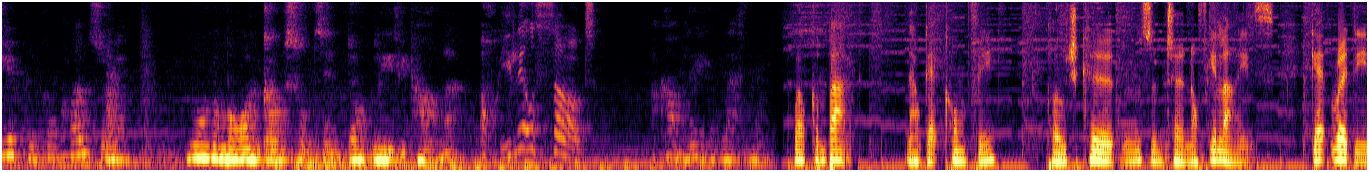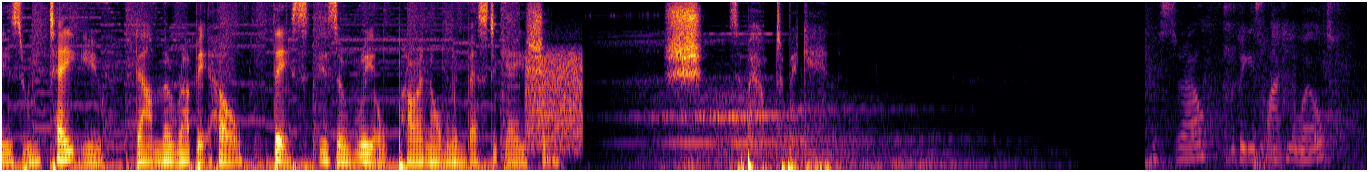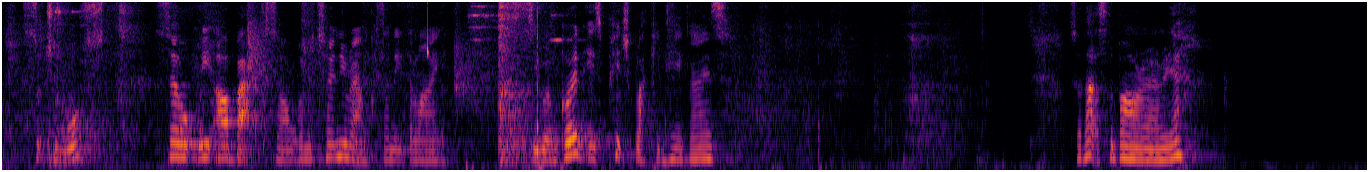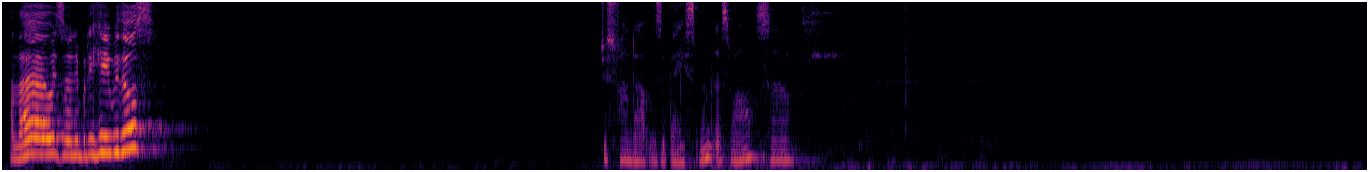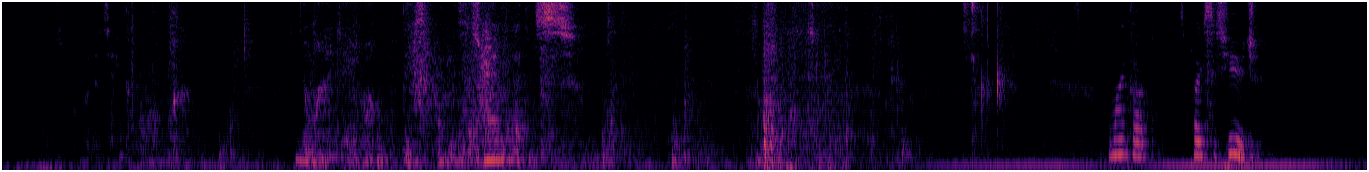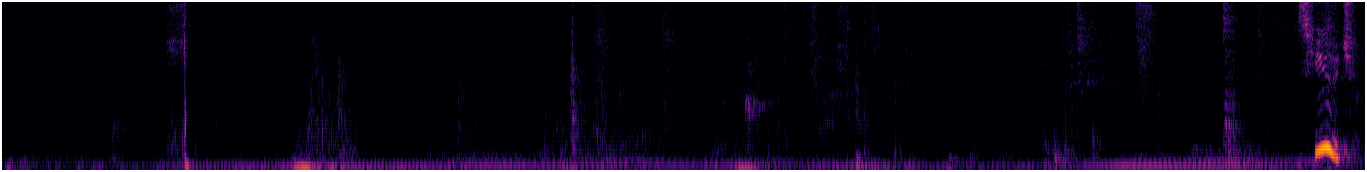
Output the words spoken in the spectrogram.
you. Can come closer with me? Rule number one of ghost hunting, don't leave your partner. Oh, you little sod. I can't believe they've left me. Welcome back. Now get comfy, close your curtains and turn off your lights. Get ready as we take you down the rabbit hole. This is a real paranormal investigation. Shh, it's about to begin. Mr. L, the biggest light in the world. Such a wuss. So we are back. So I'm going to turn you around because I need the light. See where I'm going? It's pitch black in here, guys. So that's the bar area. Hello, is there anybody here with us? Just found out there's a basement as well, so. To. No idea, well, these are probably the toilets. Oh my god, this place is huge. It's huge.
